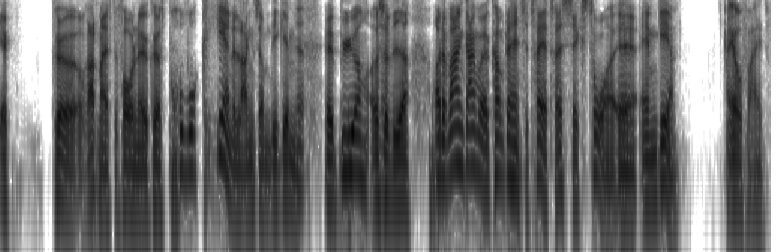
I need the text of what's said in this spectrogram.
jeg kører ret meget efter forholdene, og jeg kører også provokerende langsomt igennem ja. Ja. øh, byer og så videre. Og der var en gang, hvor jeg kom derhen til 63 6 øh, AMG'er. Jeg var faktisk,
